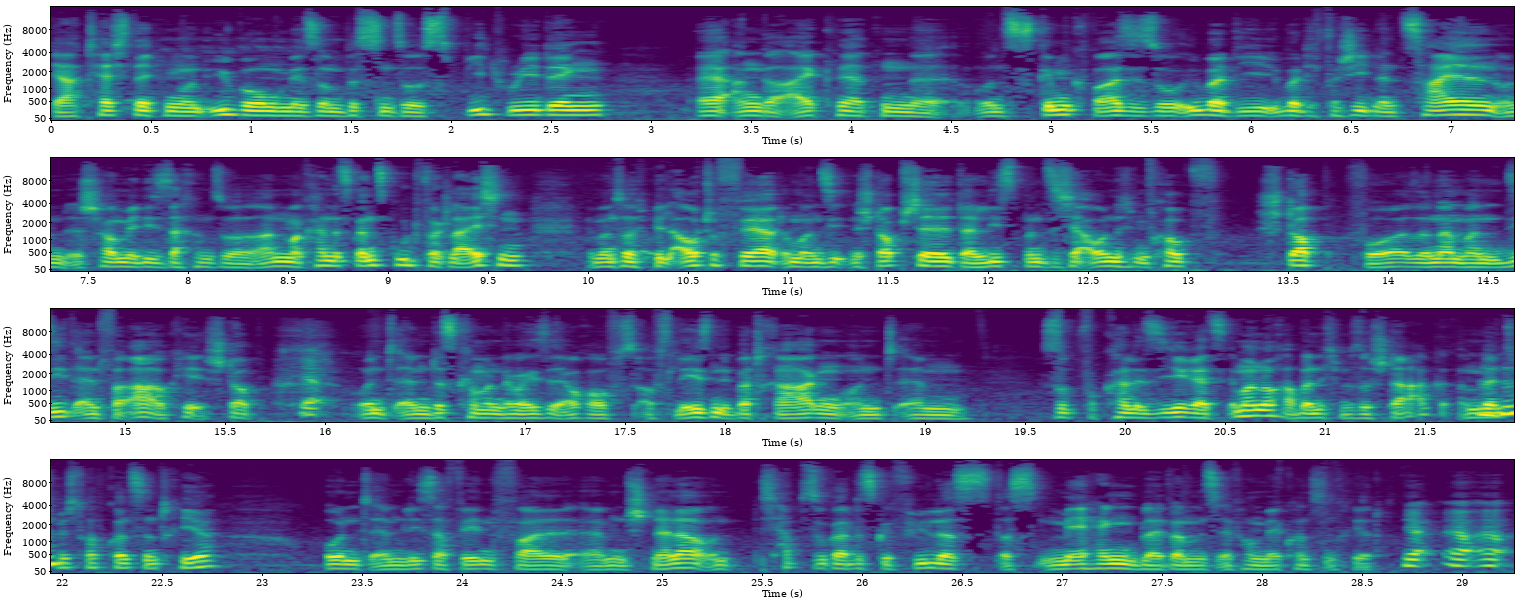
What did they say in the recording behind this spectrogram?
ja, Techniken und Übungen mir so ein bisschen so Speedreading äh, angeeignet und, äh, und skim quasi so über die, über die verschiedenen Zeilen und schaue mir die Sachen so an. Man kann das ganz gut vergleichen, wenn man zum Beispiel Auto fährt und man sieht ein Stoppschild, dann liest man sich ja auch nicht im Kopf Stopp vor, sondern man sieht einfach, ah, okay, Stopp. Ja. Und ähm, das kann man quasi auch aufs, aufs Lesen übertragen und ähm, subvokalisiere jetzt immer noch, aber nicht mehr so stark, wenn mhm. ich mich darauf konzentriere und ähm, lese auf jeden Fall ähm, schneller und ich habe sogar das Gefühl, dass das mehr hängen bleibt, wenn man sich einfach mehr konzentriert. Ja, ja, ja.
